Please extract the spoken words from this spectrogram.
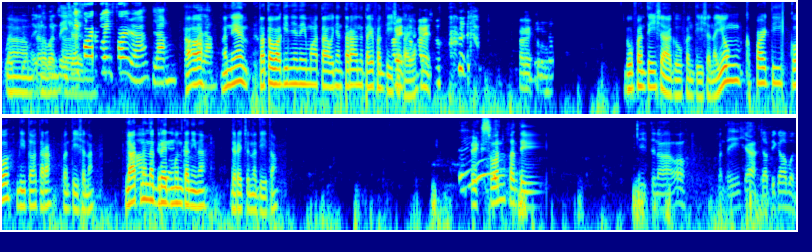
Na, Si 4.4 ah, lang. Oo, ano yan, tatawagin niya na yung mga tao niyan. Tara, ano tayo, Fantasia tayo. Pareso. Pareso. Go Fantasia, go Fantasia na. Yung party ko dito, tara, Fantasia na. Lahat na Ah, nag-Red sige. Moon kanina, diretso na dito. X1, Fante. Dito na ako. Pantay siya. Choppy Cabot.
